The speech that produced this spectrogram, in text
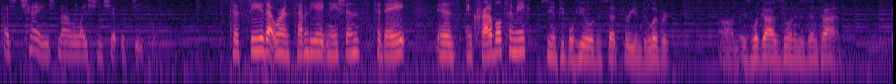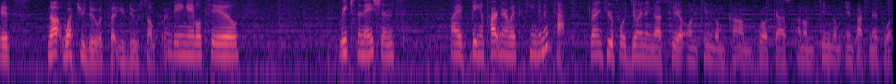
has changed my relationship with Jesus. To see that we're in 78 nations to date is incredible to me. Seeing people healed and set free and delivered um, is what God is doing in His end time. It's not what you do, it's that you do something. And being able to reach the nations by being a partner with Kingdom Impact. Thank you for joining us here on Kingdom Come broadcast and on Kingdom Impact Network.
